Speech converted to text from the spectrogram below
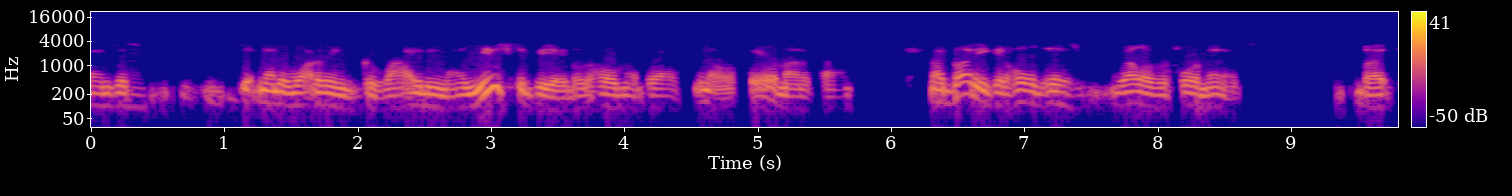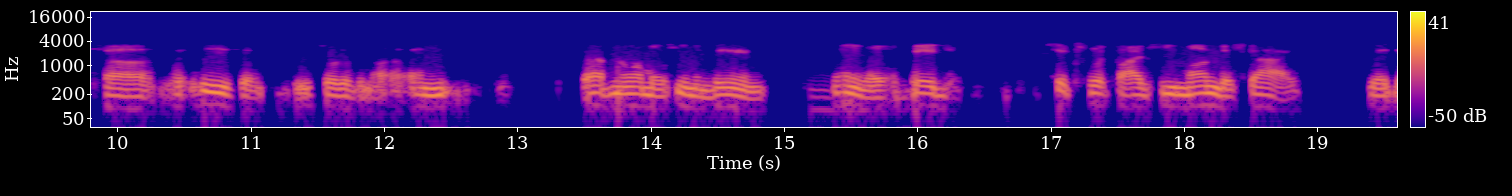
and just mm. getting underwater and gliding. I used to be able to hold my breath, you know, a fair amount of time my buddy could hold his well over four minutes, but uh, he's a he's sort of an, an abnormal human being. Mm-hmm. Anyway, a big six foot five humongous guy that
